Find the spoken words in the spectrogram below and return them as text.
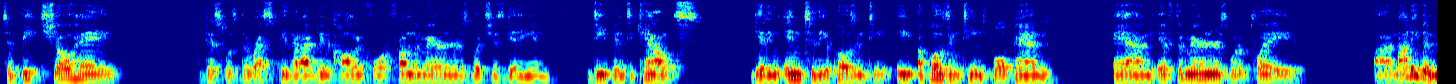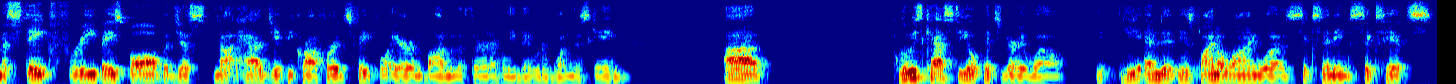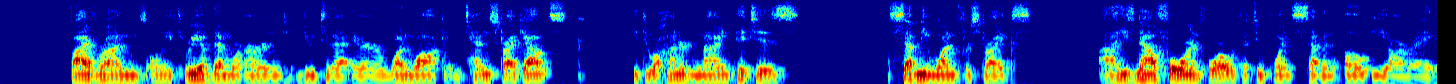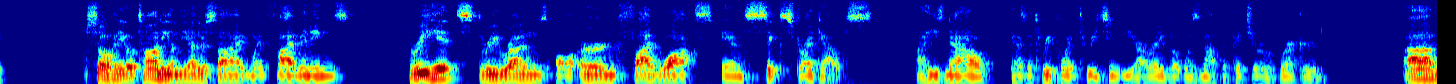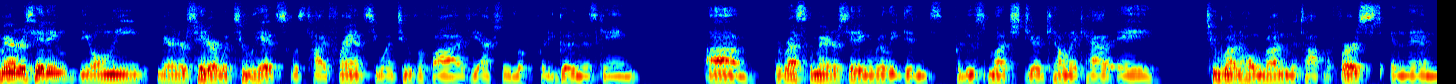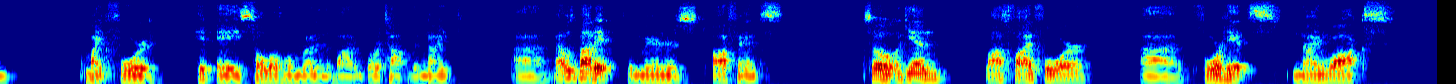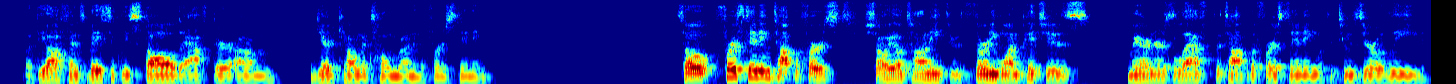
to beat Shohei. This was the recipe that I've been calling for from the Mariners, which is getting in deep into counts, getting into the opposing team, opposing team's bullpen. And if the Mariners would have played uh, not even mistake free baseball, but just not had JP Crawford's fateful error in the bottom of the third, I believe they would have won this game. Uh, Luis Castillo pitched very well. He ended his final line was six innings, six hits, five runs. Only three of them were earned due to that error. One walk and 10 strikeouts. He threw 109 pitches, 71 for strikes. Uh, he's now four and four with a 2.70 ERA. Shohei Ohtani on the other side went five innings, three hits, three runs, all earned, five walks, and six strikeouts. Uh, he's now has a 3.32 ERA, but was not the pitcher of record. Uh, Mariners hitting, the only Mariners hitter with two hits was Ty France. He went two for five. He actually looked pretty good in this game. Um, the rest of the Mariners hitting really didn't produce much. Jarred Kelenic had a two run home run in the top of the first, and then Mike Ford hit a solo home run in the bottom or top of the ninth. Uh, that was about it for the Mariners offense. So again, lost 5 4, uh, four hits, nine walks, but the offense basically stalled after um, Jarred Kelenic's home run in the first inning. So, first inning, top of first, Shohei Ohtani threw 31 pitches. Mariners left the top of the first inning with the 2 0 lead.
